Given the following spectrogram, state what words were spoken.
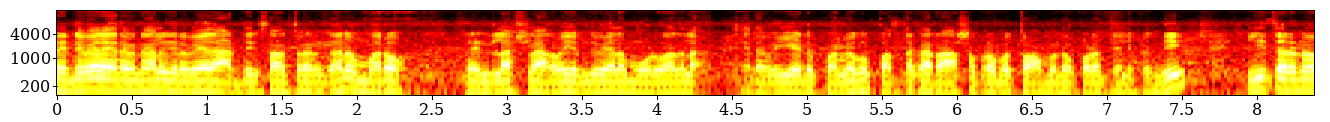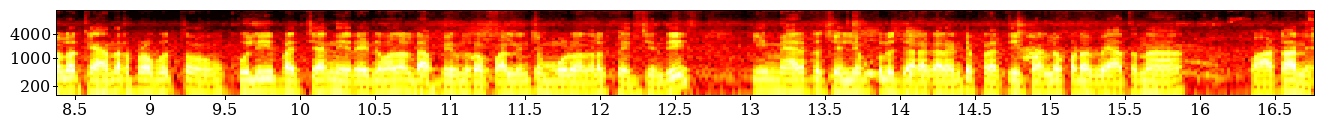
రెండు వేల ఇరవై నాలుగు ఇరవై ఐదు ఆర్థిక సంవత్సరానికి గాను మరో రెండు లక్షల అరవై ఎనిమిది వేల మూడు వందల ఇరవై ఏడు పనులకు కొత్తగా రాష్ట్ర ప్రభుత్వం ఆమోదం కూడా తెలిపింది. ఈ తరుణంలో కేంద్ర ప్రభుత్వం కూలీ బత్యాన్ని రెండు వందల డెబ్బై ఎనిమిది రూపాయల నుంచి మూడు వందలకు పెంచింది. ఈ మేరకు చెల్లింపులు జరగాలంటే ప్రతి పనిలో కూడా వేతన వాటాని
